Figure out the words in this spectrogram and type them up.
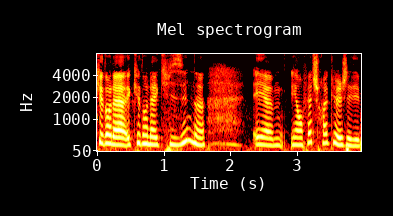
que, dans, la, que dans la cuisine. Et, euh, et en fait, je crois que j'ai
